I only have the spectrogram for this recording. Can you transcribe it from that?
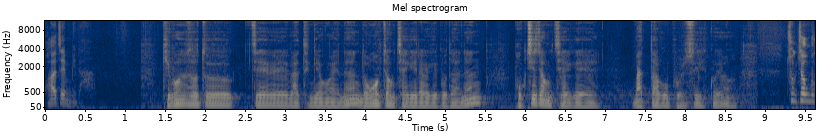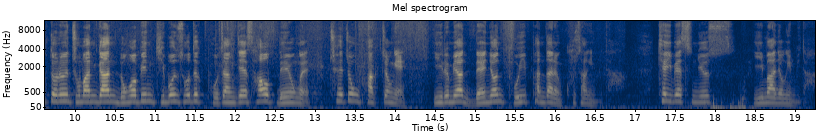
과제입니다. 기본소득제 같은 경우에는 농업정책이라기보다는 복지정책에 맞다고 볼 수 있고요. 충청북도는 조만간 농업인 기본소득 보장제 사업 내용을 최종 확정해 이르면 내년 도입한다는 구상입니다. KBS 뉴스 이만영입니다.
